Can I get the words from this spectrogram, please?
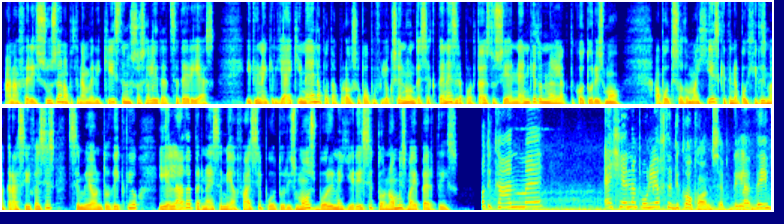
αναφέρει η Σούζαν από την Αμερική στην ιστοσελίδα της εταιρείας. Η Τίνα Κυριάκη είναι ένα από τα πρόσωπα που φιλοξενούνται σε εκτενές ρεπορτάζ του CNN για τον εναλλακτικό τουρισμό. Από τις οδομαχίες και την εποχή της μακράς ύφεσης, σημειώνει το δίκτυο, η Ελλάδα περνάει σε μια φάση που ο τουρισμός μπορεί να γυρίσει το νόμισμα υπέρ της. Ό,τι κάνουμε έχει ένα πολύ αυθεντικό concept. Δηλαδή,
